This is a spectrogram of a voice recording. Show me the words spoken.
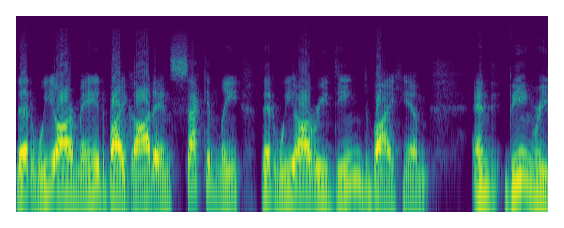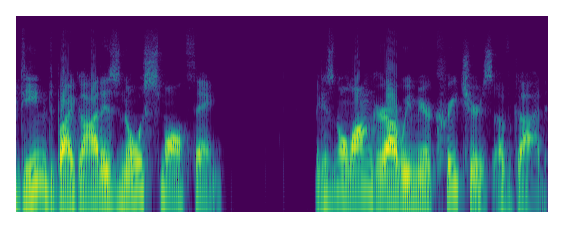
that we are made by God, and secondly, that we are redeemed by Him. And being redeemed by God is no small thing. Because no longer are we mere creatures of God.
